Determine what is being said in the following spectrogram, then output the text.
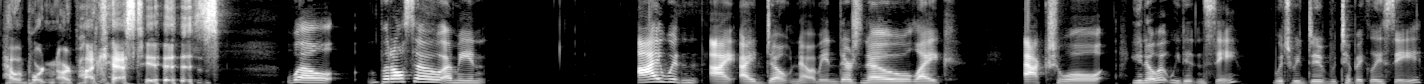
how important our podcast is. Well, but also, I mean, I wouldn't. I I don't know. I mean, there's no like actual. You know what we didn't see, which we do typically see.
